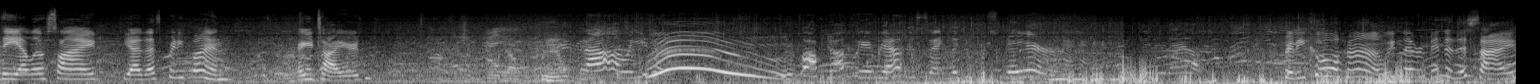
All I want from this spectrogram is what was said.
The yellow slide. Yeah, that's pretty fun. Are you tired? No, we Woo! walked all the way around this thing looking for stairs. Figured it out. Pretty cool, huh? We've never been to this side.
